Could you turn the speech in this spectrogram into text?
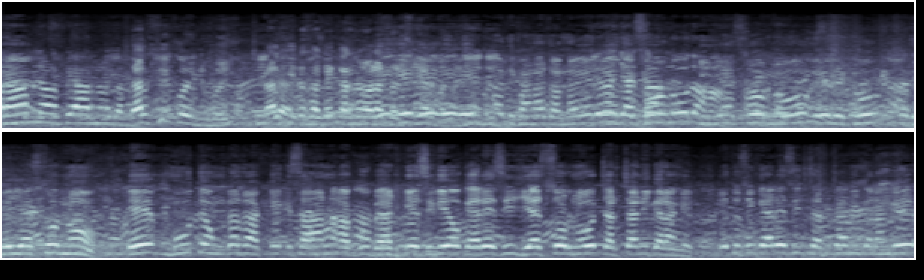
ਆਰਾਮ ਨਾਲ ਪਿਆਰ ਨਾਲ ਗੱਲ? ਗਲਤੀ ਕੋਈ ਨਹੀਂ ਹੋਈ। ਗਲਤੀ ਤਾਂ ਸਾਡੇ ਕਰਨ ਵਾਲਾ ਸੱਚੀ ਹੈ ਇਹ ਦਿਖਾਣਾ ਚਾਹੁੰਦਾ ਹੈ। ਜਿਹੜਾ yes or no ਦਾ, ਹਾਂ। ਯੈਸ ਔਰ ਨੋ ਇਹ ਦੇਖੋ ਇਹ ਯੈਸ ਔਰ ਨੋ ਇਹ ਮੂੰਹ ਤੇ ਉਂਗਲ ਰੱਖ ਕੇ ਕਿਸਾਨ ਆਗੂ ਬੈਠ ਗਏ ਸੀਗੇ ਉਹ ਕਹਿ ਰਹੇ ਸੀ ਯੈਸ ਔਰ ਨੋ ਚਰਚਾ ਨਹੀਂ ਕਰਾਂਗੇ। ਇਹ ਤੁਸੀਂ ਕਹਿ ਰਹੇ ਸੀ ਚਰਚਾ ਨਹੀਂ ਕਰਾਂਗੇ।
